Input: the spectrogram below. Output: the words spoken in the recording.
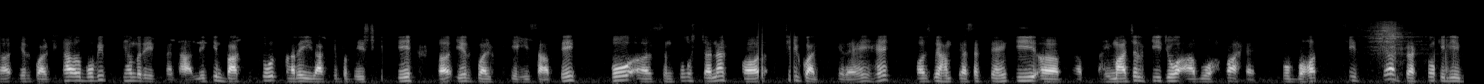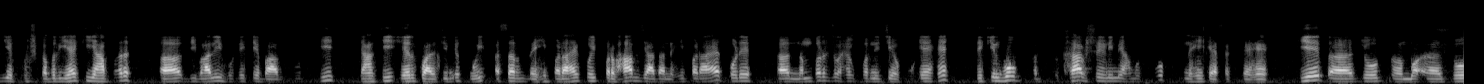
एयर क्वालिटी था और वो भी मध्यम रेंज में था। लेकिन बाकी तो सारे इलाके प्रदेश के एयर क्वालिटी के हिसाब से वो संतोषजनक और अच्छी क्वालिटी के रहे हैं। और इसमें हम कह सकते हैं कि हिमाचल की जो आबो हवा है, वो बहुत अच्छी ट्रकों के लिए भी एक खुशखबरी है कि यहाँ पर दिवाली होने के बावजूद भी यहाँ की एयर क्वालिटी में कोई असर नहीं पड़ा है, कोई प्रभाव ज़्यादा नहीं पड़ा है, थोड़े नंबर जो है ऊपर नीचे हो गए हैं, लेकिन वो खराब श्रेणी में हम उसको नहीं कह सकते हैं। ये जो जो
